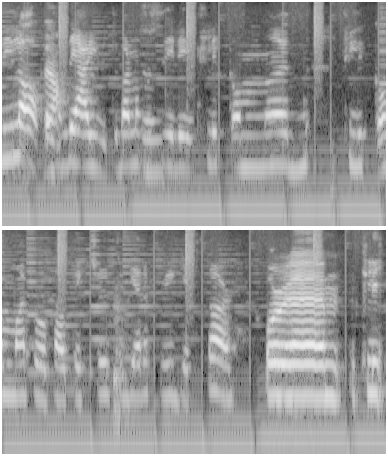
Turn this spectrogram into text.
De later Ja. som de er youtuberen, og så sier de klikk on, uh, on my profile picture to get a free gift card'. Or um, click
